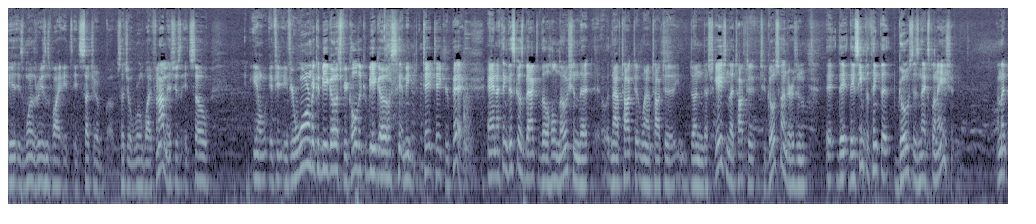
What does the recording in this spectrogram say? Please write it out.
is one of the reasons why it's, it's such a such a worldwide phenomenon. It's just it's so you know, if, you, if you're warm, it could be a ghost. If you're cold, it could be a ghost. I mean, take, take your pick. And I think this goes back to the whole notion that when I've talked to when I've talked to done investigations, I talked to, to ghost hunters, and it, they they seem to think that ghost is an explanation. I'm like,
